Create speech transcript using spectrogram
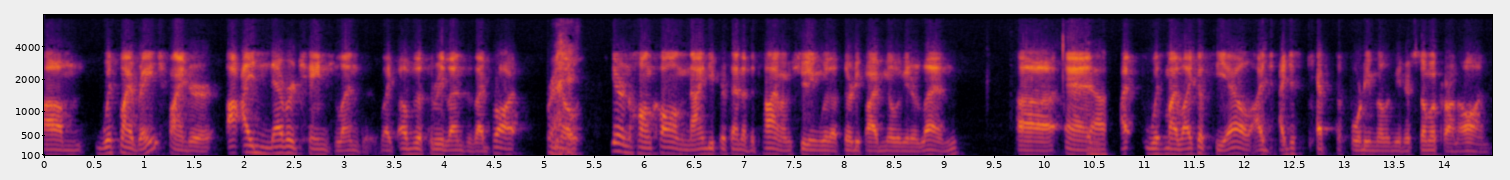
Um, with my rangefinder, I, I never changed lenses. Like of the three lenses I brought, you know, here in Hong Kong, 90% of the time I'm shooting with a 35 millimeter lens. Uh, and Yeah. I, with my Leica CL, I, I just kept the 40 millimeter Summicron on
